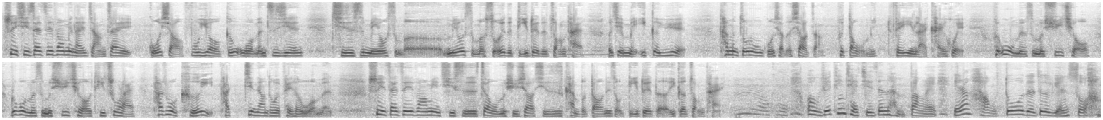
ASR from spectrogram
所以，其实在这方面来讲，在国小妇幼跟我们之间，其实是没有什么没有什么所谓的敌对的状态。而且每一个月，他们中龙国小的校长会到我们飞营来开会，会问我们有什么需求。如果我们有什么需求提出来，他如果可以，他。尽量都会配合我们，所以在这一方面，其实，在我们学校其实是看不到那种敌对的一个状态。嗯 OK，哦，我觉得听起来其实真的很棒哎，也让好多的这个园所、好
